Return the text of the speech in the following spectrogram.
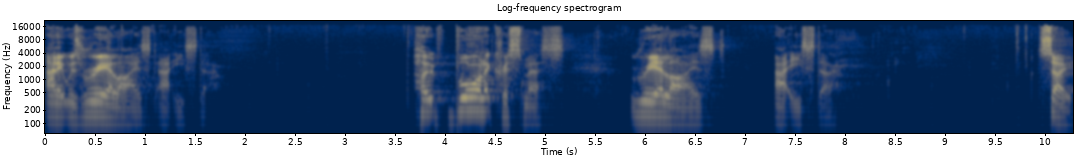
and it was realized at Easter. Hope born at Christmas, realized at Easter. So,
